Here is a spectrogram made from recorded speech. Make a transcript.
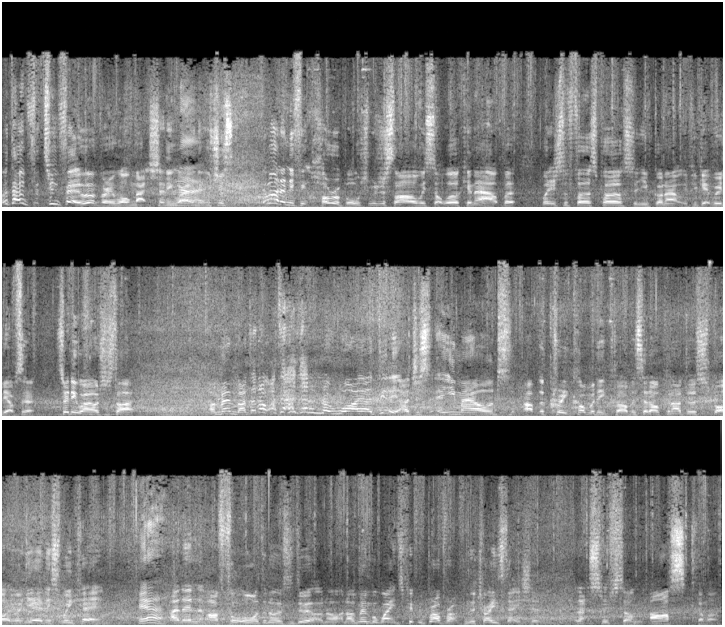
"Well, don't." To be fair, we weren't very well matched anyway. And No. it was just, it wasn't anything horrible. She was just like, "Oh, it's not working out." But when it's the first person you've gone out with, you get really upset. So anyway, I was just like. I remember, I don't know, I don't, I don't know why I did it. I just emailed up the Creek Comedy Club and said, "Oh, can I do a spot?" He went, "Yeah, this weekend." Yeah. And then I thought, "Oh, I don't know if to do it or not." And I remember waiting to pick my brother up from the train station. That Smiths song, "Ask," come on.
